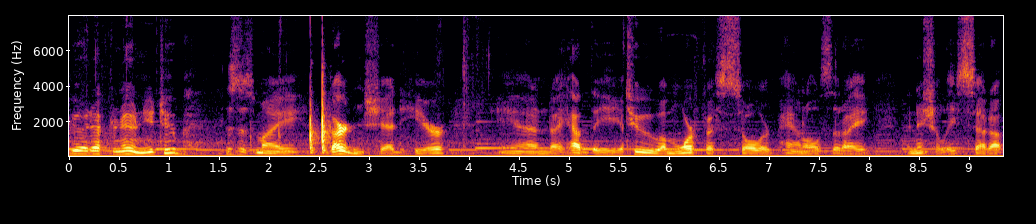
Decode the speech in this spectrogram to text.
Good afternoon, YouTube. This is my garden shed here, and I have the two amorphous solar panels that I initially set up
